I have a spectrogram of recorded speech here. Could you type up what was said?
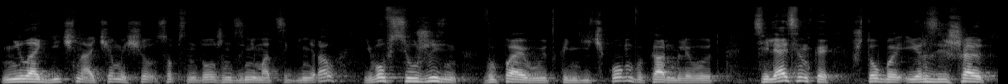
нелогично, а чем еще, собственно, должен заниматься генерал. Его всю жизнь выпаивают коньячком, выкармливают телятинкой, чтобы и разрешают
